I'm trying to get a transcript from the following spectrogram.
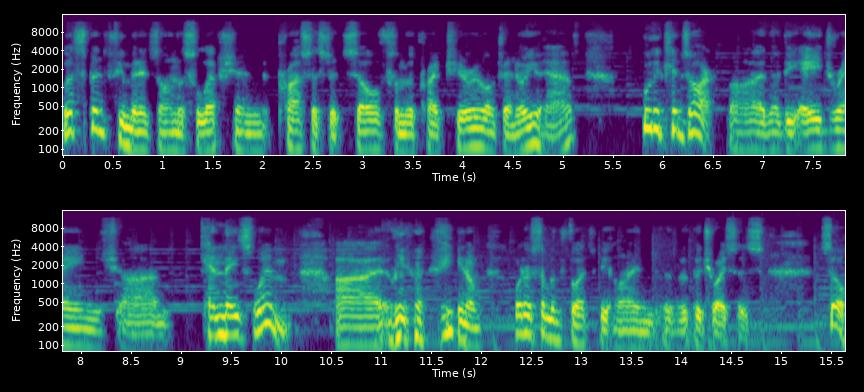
let's spend a few minutes on the selection process itself, some of the criteria, which I know you have, who the kids are, uh, the, the, age range, um, can they swim? Uh, you know, what are some of the thoughts behind the, the choices? So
